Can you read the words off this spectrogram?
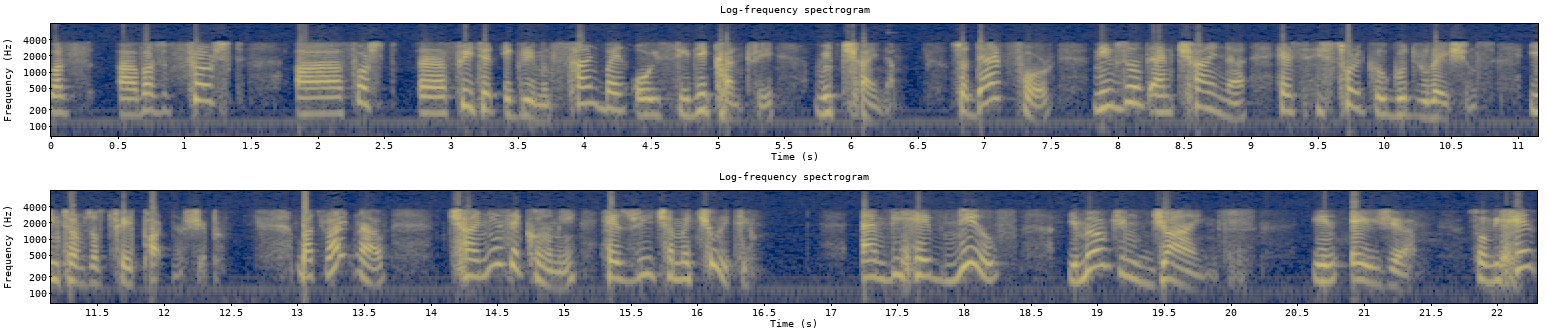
was uh, was the first uh, first uh, free trade agreement signed by an OECD country with China. So therefore, New Zealand and China has historical good relations in terms of trade partnership. But right now, Chinese economy has reached a maturity and we have new emerging giants in Asia. So we have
